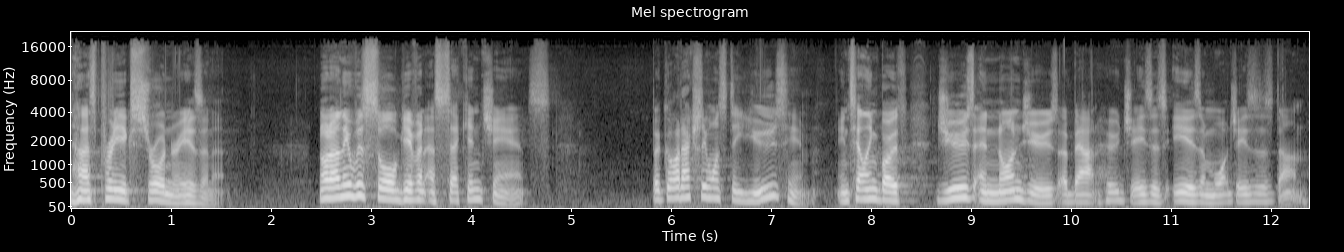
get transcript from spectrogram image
Now, that's pretty extraordinary, isn't it? Not only was Saul given a second chance, but God actually wants to use him in telling both Jews and non Jews about who Jesus is and what Jesus has done.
